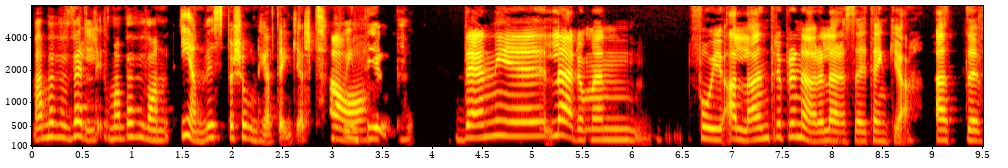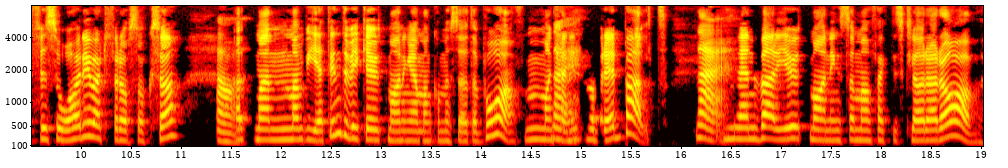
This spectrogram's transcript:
man, behöver väldigt, man behöver vara en envis person helt enkelt. Ja. Och inte ge upp. Den eh, lärdomen får ju alla entreprenörer lära sig, tänker jag. Att, eh, för så har det ju varit för oss också. Ja. Att man, man vet inte vilka utmaningar man kommer stöta på. Man kan Nej. inte vara beredd på allt. Nej. Men varje utmaning som man faktiskt klarar av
